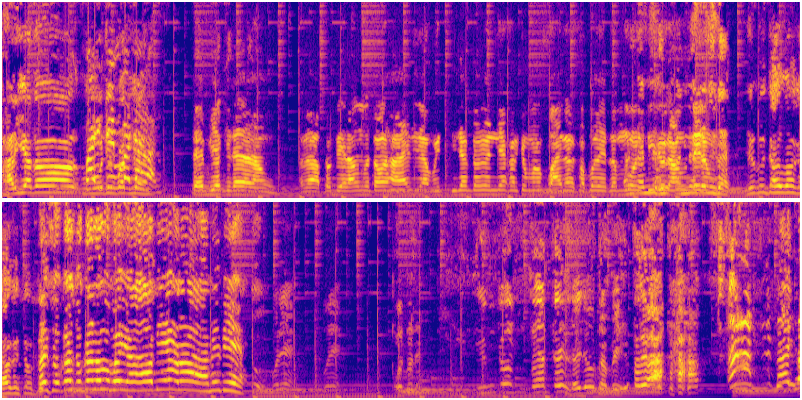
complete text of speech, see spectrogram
હારી ગયા તો મોટી તે બે કીધા રાઉન્ડ અને આપણે બે રાઉન્ડમાં તમે હારા દીધા પછી ત્રીજા તમે અન્ય કરશો મને ફાઈનલ ખબર એટલે હું ત્રીજો રાઉન્ડ લઈ લઉં બિલકુલ ચાલુ કરો, ખાઓ કે ભાઈ છોકરા છોકરા લોકો ભાઈ આ બે આ અમે બે આ બે અમે બે તો guys જોઈ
